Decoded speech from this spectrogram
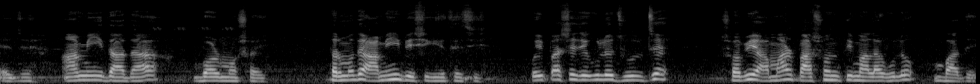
এই যে, আমি, দাদা, বর্মশাই। তার মধ্যে আমিই বেশি গেঁথেছি। ওই পাশে যেগুলো ঝুলছে সবই আমার বাসন্তী মালাগুলো বাদে।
